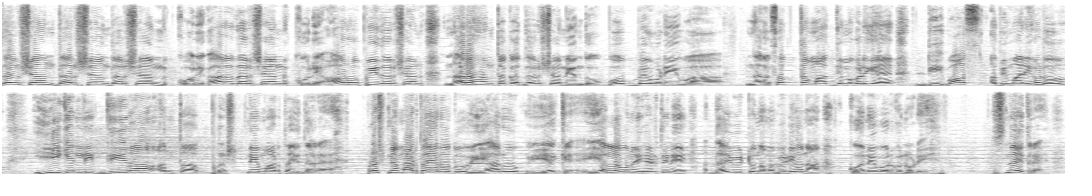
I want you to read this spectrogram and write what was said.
ದರ್ಶನ್ ದರ್ಶನ್ ದರ್ಶನ್, ಕೊಲೆಗಾರ ದರ್ಶನ್, ಕೊಲೆ ಆರೋಪಿ ದರ್ಶನ್, ನರಹಂತಕ ದರ್ಶನ್ ಎಂದು ಬೊಬ್ಬೆ ಒಡೆಯುವ ನರಸತ್ತ ಮಾಧ್ಯಮಗಳಿಗೆ ಡಿ ಬಾಸ್ ಅಭಿಮಾನಿಗಳು ಈಗೆಲ್ಲಿದ್ದೀರಾ ಅಂತ ಪ್ರಶ್ನೆ ಮಾಡ್ತಾ ಇದ್ದಾರೆ. ಪ್ರಶ್ನೆ ಮಾಡ್ತಾ ಇರೋದು ಯಾರು? ಏಕೆ? ಎಲ್ಲವನ್ನು ಹೇಳ್ತೀನಿ. ದಯವಿಟ್ಟು ನಮ್ಮ ವಿಡಿಯೋನ ಕೊನೆವರೆಗೂ ನೋಡಿ. ಸ್ನೇಹಿತರೆ,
